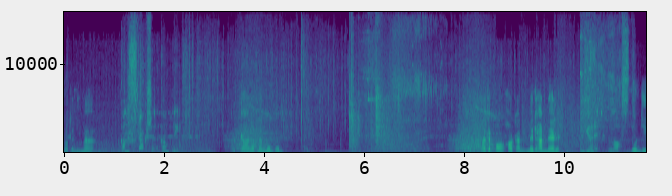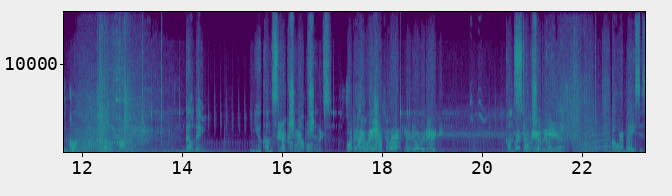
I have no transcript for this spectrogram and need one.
รถอันนี้มา Construction complete. จัดการครับนางมุมผม น่าจะพอเข้าทันไม่ทันแน่เลย Unit lost. โดนยิงก่อน Low power. Building. New construction Vehicle reporting. options. What do I you wish have us a luck. plan? Maneuvering. Construction clear the air. complete. Our base is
